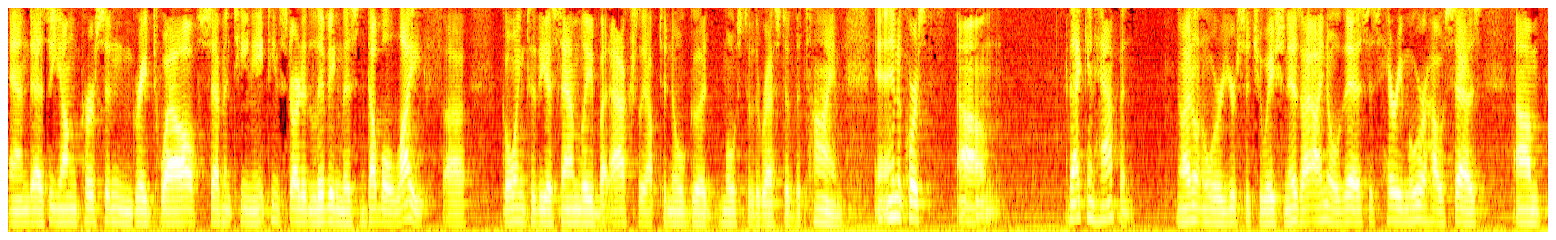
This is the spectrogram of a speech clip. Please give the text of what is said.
and as a young person in grade 12, 17, 18, started living this double life. Uh, going to the assembly, but actually up to no good most of the rest of the time. And, and of course, um, that can happen. You know, I don't know where your situation is. I, I know this, as Harry Moorhouse says. Um,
